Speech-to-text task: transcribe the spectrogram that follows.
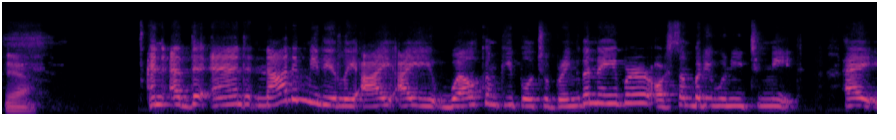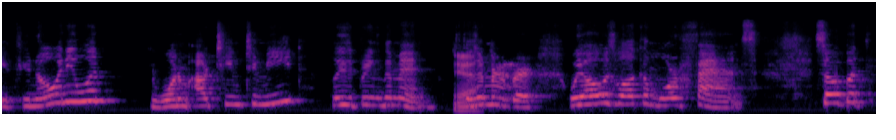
Yeah. And at the end, not immediately, I, I welcome people to bring the neighbor or somebody we need to meet. Hey, if you know anyone you want our team to meet, please bring them in. Yeah. Because remember, we always welcome more fans. So, but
